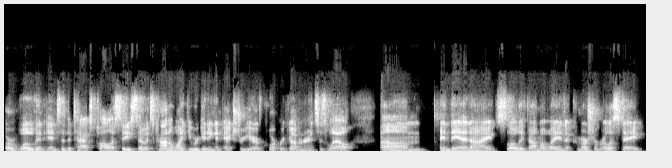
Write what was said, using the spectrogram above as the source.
are woven into the tax policy. So it's kind of like you were getting an extra year of corporate governance as well. Um, and then I slowly found my way into commercial real estate.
